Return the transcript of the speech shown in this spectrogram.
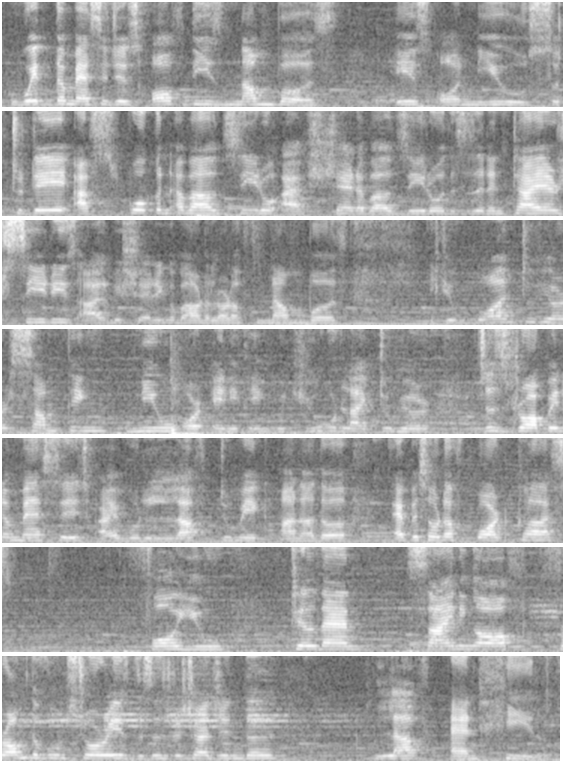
with the messages of these numbers is on you. So today i've spoken about zero i've shared about zero. This is an entire series. I'll be sharing about a lot of numbers. If you want to hear something new or anything which you would like to hear just drop in a message. I would love to make another episode of podcast for you. Till then signing off from the womb stories. This is richa jindal. Love and heal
